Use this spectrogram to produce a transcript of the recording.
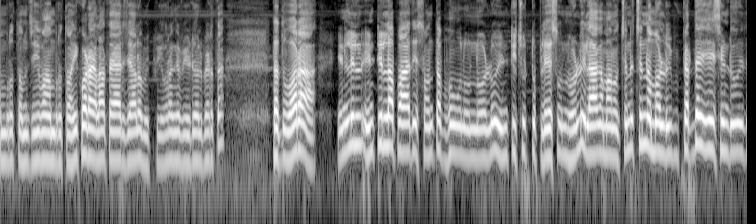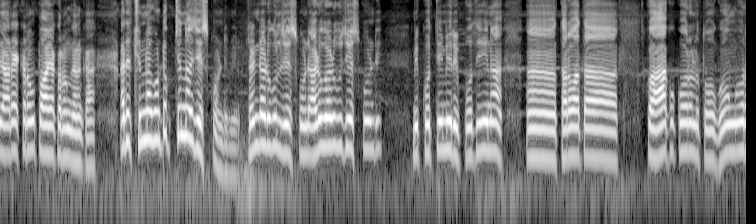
అమృతం జీవామృతం అవి కూడా ఎలా తయారు చేయాలో మీకు వివరంగా వీడియోలు పెడతా. తద్వారా ఇండ్లి ఇంటిళ్ళ పాది సొంత భూములు ఉన్నోళ్ళు ఇంటి చుట్టూ ప్లేస్ ఉన్నోళ్ళు ఇలాగ మనం చిన్న చిన్న మళ్ళు పెద్ద చేసిండు ఇది అర ఎకరం పా ఎకరం కనుక అది చిన్నగా ఉంటే చిన్నగా చేసుకోండి మీరు. రెండు అడుగులు చేసుకోండి అడుగు అడుగు చేసుకోండి. మీకు కొత్తిమీర పుదీనా తర్వాత ఆకుకూరలు తో గోంగూర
